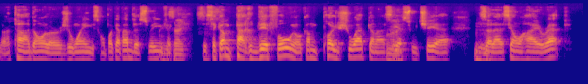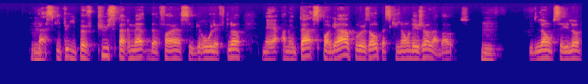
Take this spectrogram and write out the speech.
Leurs tendons, leurs joints, ils ne sont pas capables de suivre. C'est comme par défaut, ils n'ont comme pas le choix de commencer à switcher à mhm. l'isolation high rep mhm. parce qu'ils ne peuvent plus se permettre de faire ces gros lifts-là. Mais en même temps, ce n'est pas grave pour eux autres parce qu'ils l'ont déjà la base. Mhm. Ils l'ont, c'est là.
